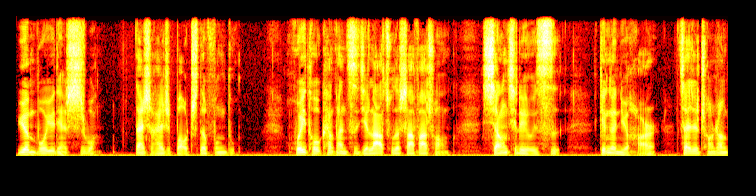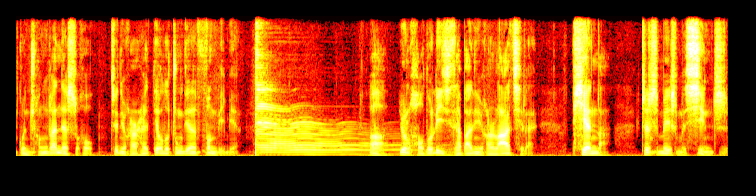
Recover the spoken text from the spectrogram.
渊博有点失望，但是还是保持的风度，回头看看自己拉出的沙发床，想起了有一次跟个女孩。在这床上滚床单的时候，这女孩还掉到中间的缝里面，啊，用了好多力气才把女孩拉起来。天哪，真是没什么兴致。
